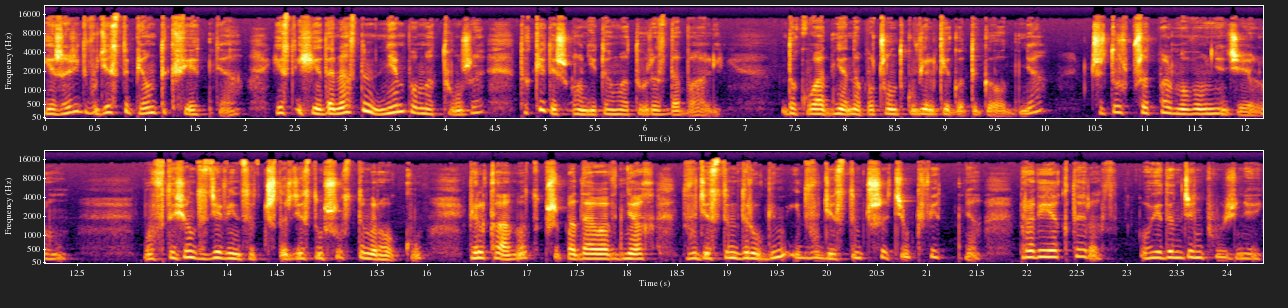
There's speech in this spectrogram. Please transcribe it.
Jeżeli 25 kwietnia jest ich 11 dniem po maturze, to kiedyż oni tę maturę zdawali? Dokładnie na początku Wielkiego Tygodnia, czy tuż przed Palmową Niedzielą? Bo w 1946 roku Wielkanoc przypadała w dniach 22 i 23 kwietnia, prawie jak teraz, o jeden dzień później.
